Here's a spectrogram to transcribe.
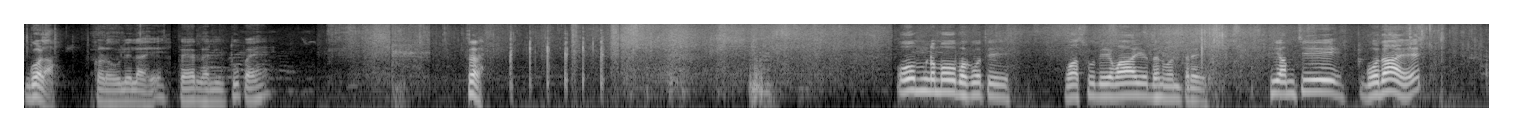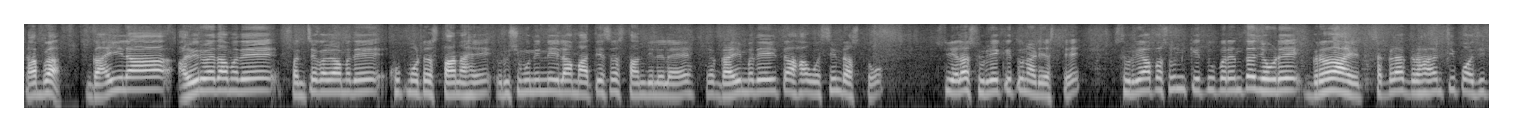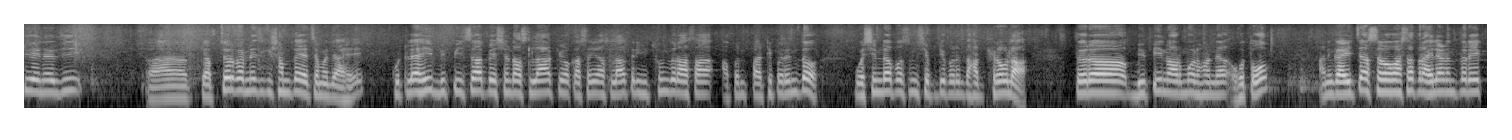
गोळा कढवलेला आहे. तयार झालेलं तूप आहे. चला. ओम नमो भगवते वासुदेवाय धन्वंतरे. ही आमची गोदा आहे. बघा गाईला आयुर्वेदामध्ये पंचगव्यामध्ये खूप मोठं स्थान आहे. ऋषीमुनींनी हिला मातेचं स्थान दिलेलं आहे. या गाईमध्ये इथं हा वसिंड असतो. याला सूर्यकेतू नाडी असते. सूर्यापासून केतूपर्यंत जेवढे ग्रह आहेत सगळ्या ग्रहांची पॉझिटिव्ह एनर्जी कॅप्चर करण्याची क्षमता याच्यामध्ये आहे. कुठल्याही बी पीचा पेशंट असला किंवा कसाही असला तर इथून जर असा आपण पाठीपर्यंत वशिंडापासून शेपटीपर्यंत हात फिरवला तर बी पी नॉर्मल होण्या होतो. आणि गाईच्या सहवासात राहिल्यानंतर एक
